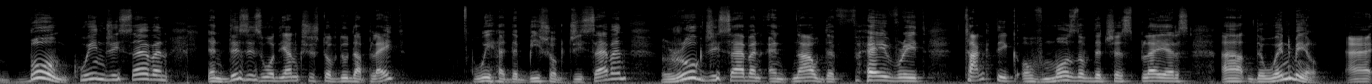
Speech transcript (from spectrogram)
Boom! Queen g7. And this is what Jan Krzysztof Duda played. We had the bishop g7, rook g7, and now the favorite tactic of most of the chess players, uh, the windmill uh,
